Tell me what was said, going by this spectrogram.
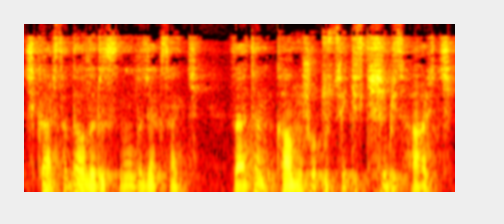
çıkarsa da alırız ne olacak sanki. Zaten kalmış 38 kişi biz hariç.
